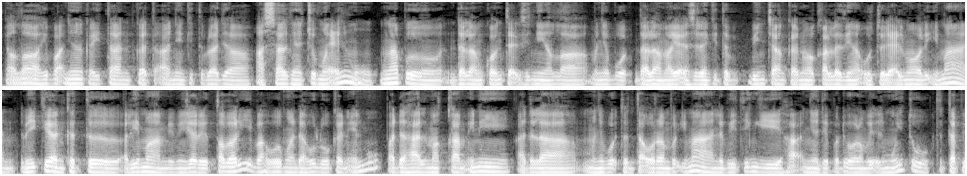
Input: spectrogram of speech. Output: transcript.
Ya Allah hebatnya kaitan perkataan yang kita belajar. Asalnya cuma ilmu. Mengapa dalam konteks ini Allah menyebut dalam ayat yang sedang kita bincangkan waqal ladzina utul ilma wal iman. Demikian kata al-imam Ibn Jarir Tabari bahawa mendahulukan ilmu padahal makam ini adalah menyebut tentang orang beriman lebih tinggi haknya daripada orang berilmu itu. Tetapi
